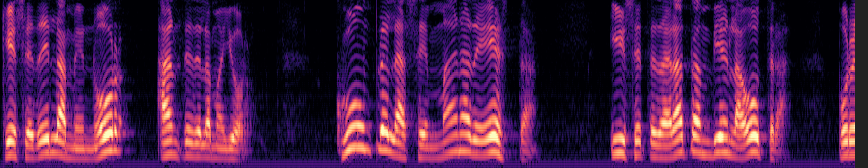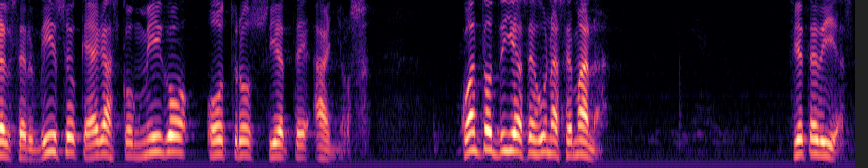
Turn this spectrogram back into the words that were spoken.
que se dé la menor antes de la mayor. Cumple la semana de esta y se te dará también la otra por el servicio que hagas conmigo otros siete años. ¿Cuántos días es una semana? Siete días.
